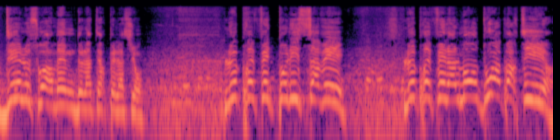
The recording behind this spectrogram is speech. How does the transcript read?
dès le soir même de l'interpellation. Le préfet de police savait, le préfet l'allemand doit partir.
